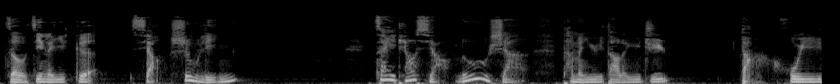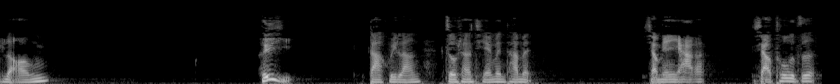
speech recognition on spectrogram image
走进了一个小树林。在一条小路上，他们遇到了一只大灰狼。嘿，大灰狼走上前问他们：“小绵羊。”小兔子，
